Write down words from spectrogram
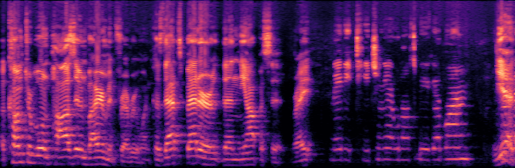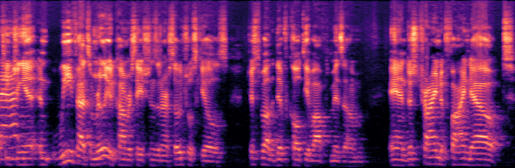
a comfortable and positive environment for everyone because that's better than the opposite right? Maybe teaching it would also be a good one. yeah teaching it. And we've had some really good conversations in our social skills just about the difficulty of optimism and just trying to find out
